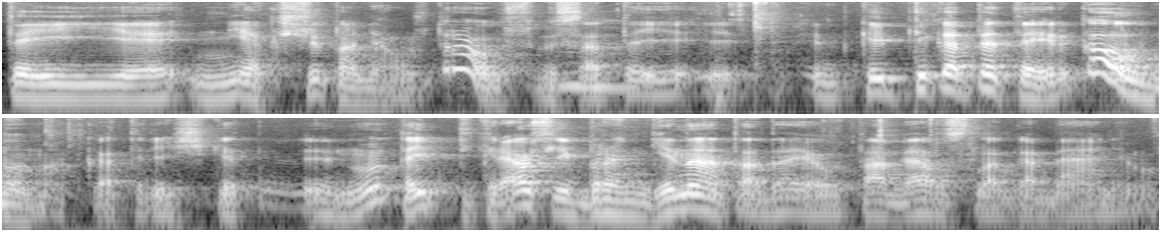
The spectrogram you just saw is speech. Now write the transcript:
tai e, nieks šito neuždraus. Visą mhm. tai kaip tik apie tai ir kalbama, kad, reiškia, nu, taip tikriausiai brangina tada jau tą verslą gabenimo.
